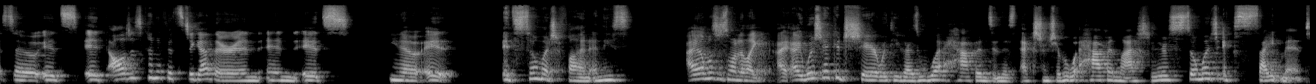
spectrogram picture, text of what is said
so it's, it all just kind of fits together and, and it's, you know, it, it's so much fun. And these, I almost just want to like, I, I wish I could share with you guys what happens in this externship or what happened last year. There's so much excitement,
